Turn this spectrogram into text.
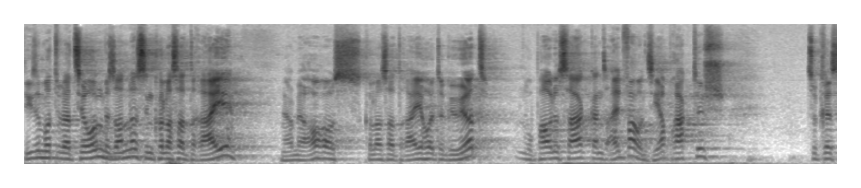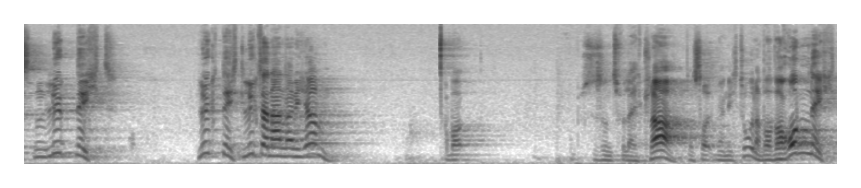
diese Motivation besonders in Kolosser 3, wir haben ja auch aus Kolosser 3 heute gehört, wo Paulus sagt, ganz einfach und sehr praktisch, zu Christen, lügt nicht. Lügt nicht, lügt einander nicht an. Aber das ist uns vielleicht klar, das sollten wir nicht tun. Aber warum nicht?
